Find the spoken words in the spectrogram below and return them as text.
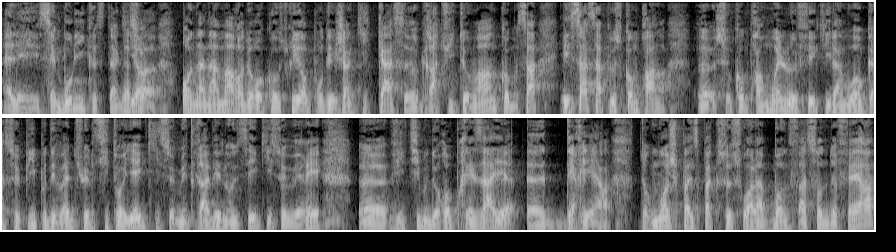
elle est symbolique. C'est-à-dire, on en a marre de reconstruire pour des gens qui cassent gratuitement comme ça. Et ça, ça peut se comprendre. se comprend moins le fait qu'il envoie au casse-pipe d'éventuels citoyens qui se mettraient à dénoncer, qui se verraient victimes de représailles derrière. Donc moi, je pense pas que ce soit la bonne façon de faire.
